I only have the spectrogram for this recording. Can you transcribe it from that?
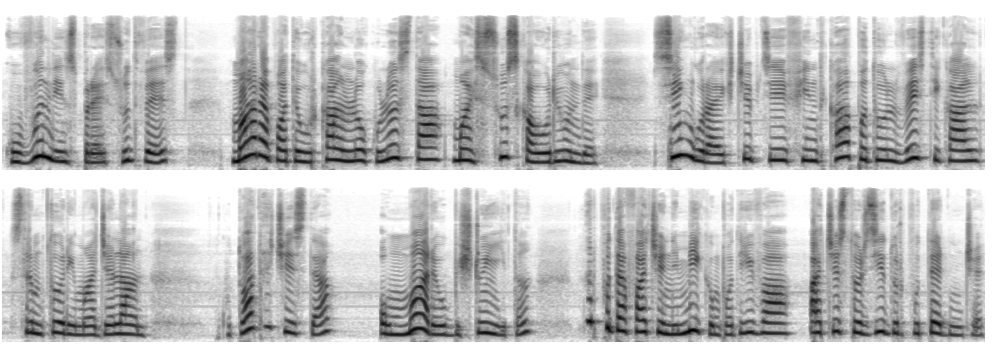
cu vânt dinspre sud-vest, marea poate urca în locul ăsta mai sus ca oriunde, singura excepție fiind capătul vestic al strâmtorii Magellan. Cu toate acestea, o mare obișnuită n-ar putea face nimic împotriva acestor ziduri puternice,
